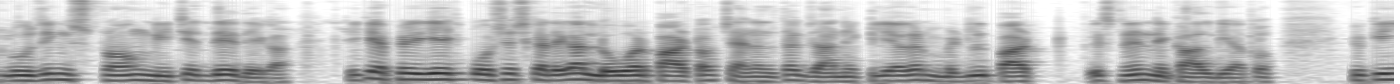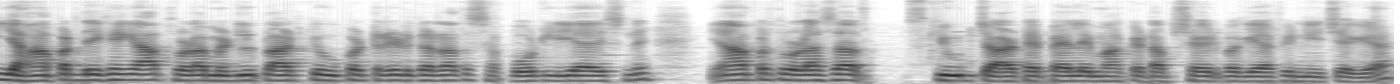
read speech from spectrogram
क्लोजिंग स्ट्रॉन्ग नीचे दे देगा। ठीक है? फिर ये कोशिश करेगा लोअर पार्ट ऑफ़ चैनल तक जाने के लिए अगर मिडिल पार्ट इसने निकाल दिया तो। क्योंकि यहाँ पर देखेंगे आप थोड़ा मिडिल पार्ट के ऊपर ट्रेड कर रहा था सपोर्ट लिया है इसने। यहाँ पर थोड़ा सा स्क्यूड चार्ट है, पहले मार्केट अप साइड पर गया, फिर नीचे गया।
